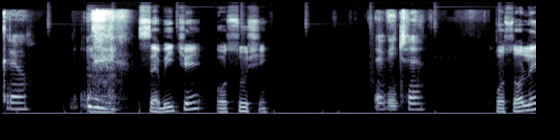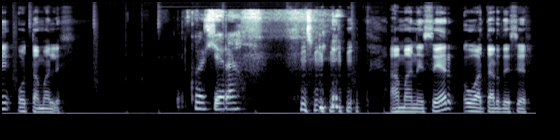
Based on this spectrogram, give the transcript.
creo. ¿Ceviche o sushi? Ceviche. ¿Pozole o tamales? Cualquiera. ¿Amanecer o atardecer?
